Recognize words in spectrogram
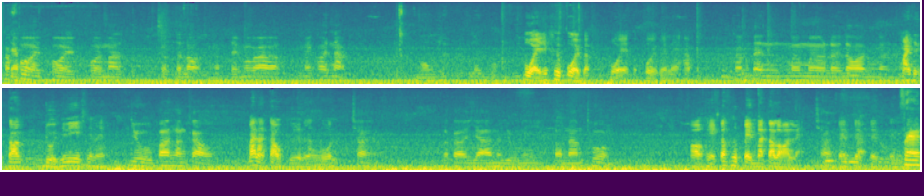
ก็แต่ป่วยป่วยป่วยมาเกือบตลอดครับแต่ว่าไม่ค่อยหนัก งงแล้วเริ่มงงป่วยนี่คือป่วยแบบป่วยแบบป่วยไปเลยครับ ก็เป็นเมื่อเมื่อลอยลอยๆเหมือนกันหมายถึงตอนอยู่ที่นี่ใช่ไหมอยู่บ้านหลังเก่าบ้านหลังเก่าคือหลังนู้นใช่ครับแล้วก็ย้ายมาอยู่นี่ตอนน้ำท่วม โอเคก็คือเป็นมาตลอดแหละใช่ เป็นเป็นเป็นเป็นแฟน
